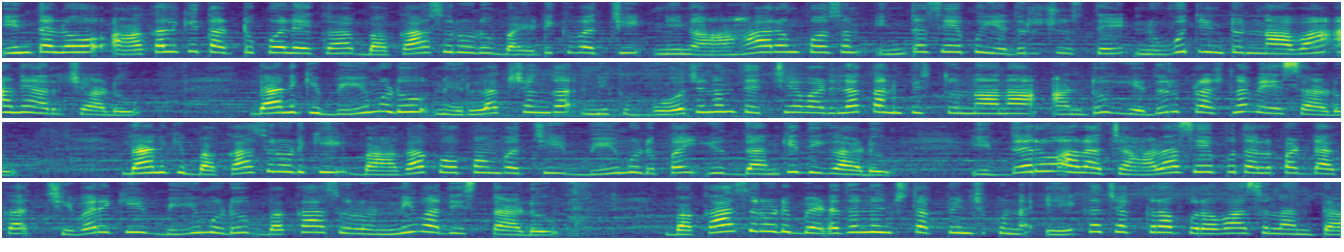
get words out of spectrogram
ఇంతలో ఆకలికి తట్టుకోలేక బకాసురుడు బయటికి వచ్చి నేను ఆహారం కోసం ఇంతసేపు ఎదురు చూస్తే నువ్వు తింటున్నావా? అని అరిచాడు. దానికి భీముడు నిర్లక్ష్యంగా నీకు భోజనం తెచ్చేవాడిలా కనిపిస్తున్నానా అంటూ ఎదురు ప్రశ్న వేశాడు. దానికి బకాసురుడికి బాగా కోపం వచ్చి భీముడిపై యుద్ధానికి దిగాడు. ఇద్దరూ అలా చాలాసేపు తలపడ్డాక చివరికి భీముడు బకాసురుడిని వధిస్తాడు. బకాసురుడి బెడద నుంచి తప్పించుకున్న ఏకచక్ర పురవాసులంతా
